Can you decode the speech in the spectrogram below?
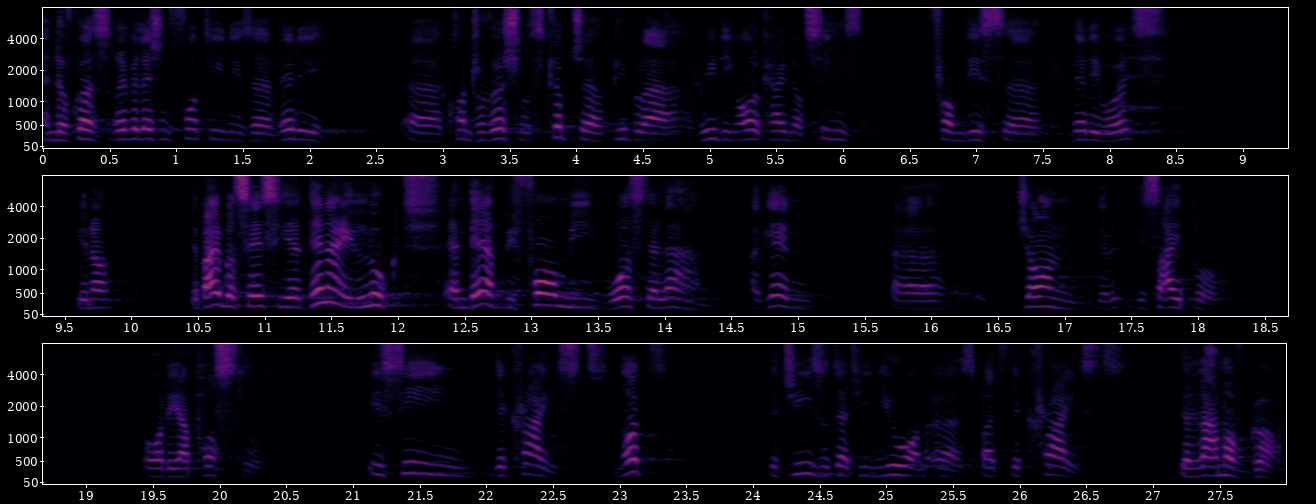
And of course, Revelation 14 is a very uh, controversial scripture. People are reading all kind of things from these uh, very words. You know, the Bible says here, Then I looked, and there before me was the Lamb. Again, uh, John, the disciple or the apostle, is seeing the Christ, not the Jesus that he knew on earth, but the Christ, the Lamb of God.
